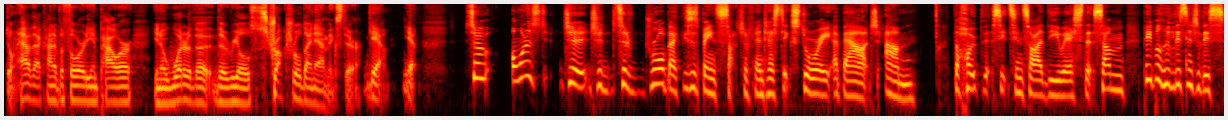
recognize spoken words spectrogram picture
don't have that kind of authority and power. You know, what are the the real structural dynamics there? Yeah, yeah. So I want us to to sort of draw back. This has been such a fantastic story about um, the hope that sits inside the US that some people who listen to this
